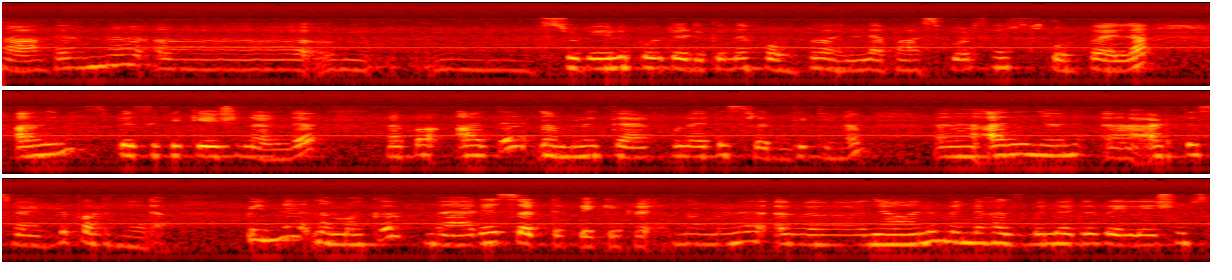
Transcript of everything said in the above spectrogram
സാധാരണ സ്റ്റുഡിയോയിൽ പോയിട്ട് എടുക്കുന്ന ഫോട്ടോ അല്ല പാസ്പോർട്ട് സൈസ് ഫോട്ടോ അല്ല. അതിന് സ്പെസിഫിക്കേഷൻ ഉണ്ട്. അപ്പോൾ അത് നമ്മൾ ആയിട്ട് ശ്രദ്ധിക്കണം. അത് ഞാൻ അടുത്ത സ്ലൈഡിൽ പറഞ്ഞുതരാം. പിന്നെ നമുക്ക് മാരേജ് സർട്ടിഫിക്കറ്റ് നമ്മൾ ഞാനും എന്റെ ഹസ്ബൻഡായിട്ട് റിലേഷൻസ്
